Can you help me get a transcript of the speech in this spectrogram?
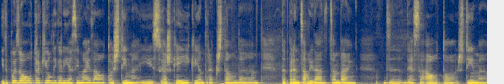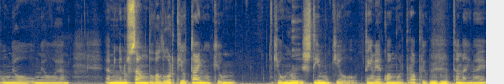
E depois a outra que eu ligaria assim mais à autoestima, e isso acho que é aí que entra a questão da, da parentalidade também, de, dessa autoestima, o meu, o meu, a, minha noção do valor que eu tenho, que eu, que eu me estimo, que eu tem a ver com amor próprio também, não é?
